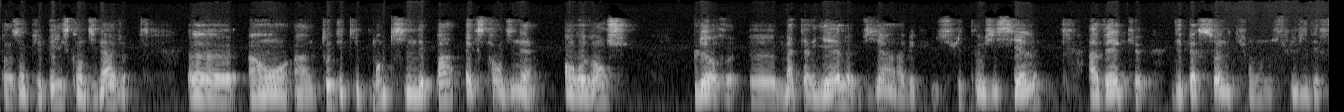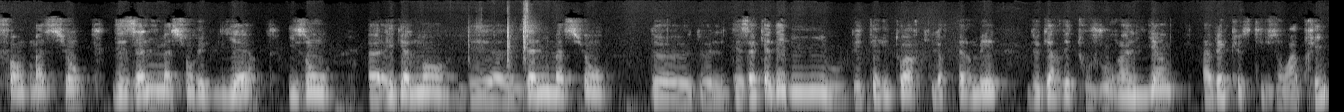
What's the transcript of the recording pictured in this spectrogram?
Par exemple, les pays scandinaves euh, ont un taux d'équipement qui n'est pas extraordinaire. En revanche, leur euh, matériel vient avec une suite logicielle, avec des personnes qui ont suivi des formations, des animations régulières. Ils ont euh, également des, euh, animations de, de, des académies ou des territoires qui leur permet de garder toujours un lien avec ce qu'ils ont appris.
